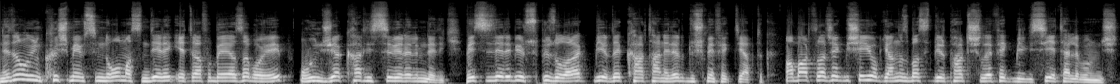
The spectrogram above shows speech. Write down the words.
neden oyun kış mevsiminde olmasın diyerek etrafı beyaza boyayıp oyuncuya kar hissi verelim dedik. Ve sizlere bir sürpriz olarak bir de kar taneleri düşme efekti yaptık. Abartılacak bir şey yok yalnız basit bir partial efekt bilgisi yeterli bunun için.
